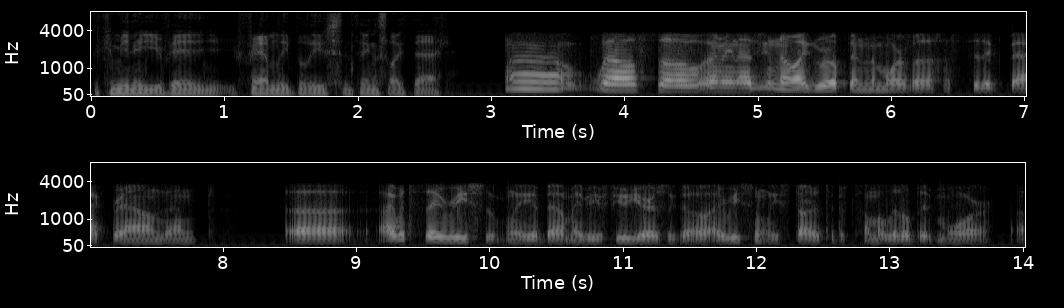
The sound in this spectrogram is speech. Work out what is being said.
the community you've in and your family beliefs and things like that? Uh, well, so I mean, as you know, I grew up in more of a Hasidic background, and uh, I would say recently, about maybe a few years ago, I recently started to become a little bit more. Uh,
